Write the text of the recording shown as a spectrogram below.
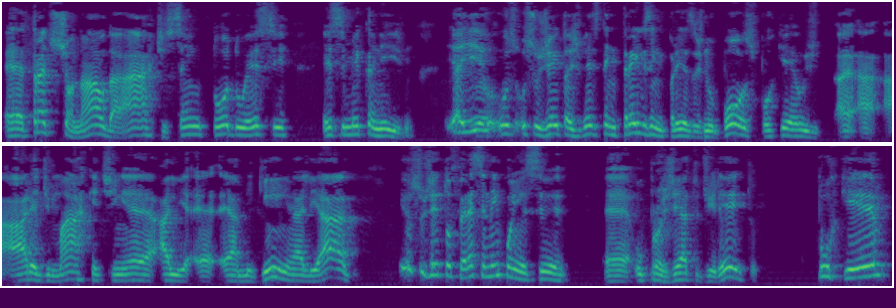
é, tradicional da arte, sem todo esse, esse mecanismo. E aí o, o, sujeito às vezes tem três empresas no bolso, porque os, a, a, área de marketing é, é, é amiguinho, é aliado, e o sujeito oferece nem conhecer é, o projeto direito, porque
